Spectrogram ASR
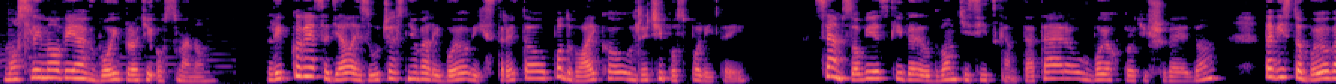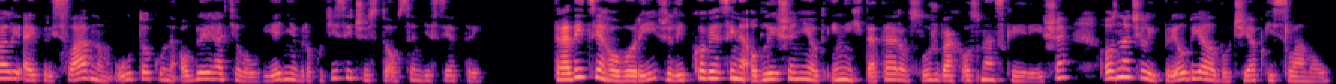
Moslimovia v boji proti Osmanom Lipkovia sa ďalej zúčastňovali bojových stretov pod vlajkou Řeči Pospolitej. Sám Sobiesky velil dvom tisíckam Tatárov v bojoch proti Švédom, takisto bojovali aj pri slávnom útoku na obliehateľov Viedne v roku 1683. Tradícia hovorí, že Lipkovia si na odlíšenie od iných Tatárov v službách Osmanskej ríše označili prilby alebo čiapky slamov.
